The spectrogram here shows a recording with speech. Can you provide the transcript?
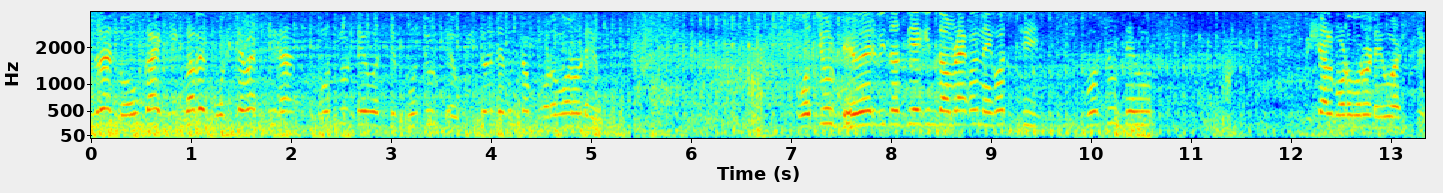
বন্ধুরা, নৌকায় ঠিকভাবে বসতে পারছি না। প্রচুর ঢেউ হচ্ছে, প্রচুর ঢেউ। পিছনে দেখুন সব বড় বড় ঢেউ। প্রচুর ঢেউয়ের ভিতর দিয়ে কিন্তু আমরা এখন এগোচ্ছি। প্রচুর ঢেউ। বিশাল বড় বড় ঢেউ আসছে।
